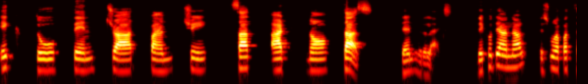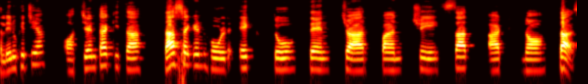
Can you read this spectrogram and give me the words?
1 2 3 4 5 6 7 8 9 10 ਦੈਨ ਰਿਲੈਕਸ ਦੇਖੋ ਧਿਆਨ ਨਾਲ, ਇਸ ਨੂੰ ਆਪਾਂ ਥੱਲੇ ਨੂੰ ਖਿੱਚਿਆ ਔਰ ਚਿੰਨ ਟੱਕ ਕੀਤਾ। 10 ਸੈਕਿੰਡ ਹੋਲਡ 1 2 3 4 5 6 7 8 9 10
